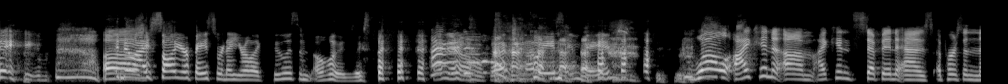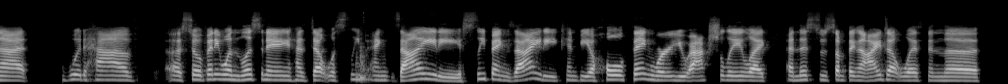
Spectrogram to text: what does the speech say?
Same. Um, no, I saw your face, Renee. You're like, who isn't always excited? I know. well, I can um I can step in as a person that would have uh, so if anyone listening has dealt with sleep anxiety sleep anxiety can be a whole thing where you actually like and this was something that i dealt with in the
